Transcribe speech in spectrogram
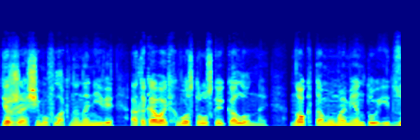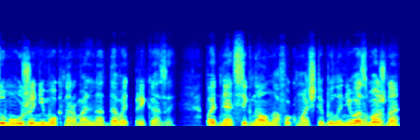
держащему флаг на Наниве, атаковать хвост русской колонны, но к тому моменту Идзума уже не мог нормально отдавать приказы. Поднять сигнал на фок-мачте было невозможно,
